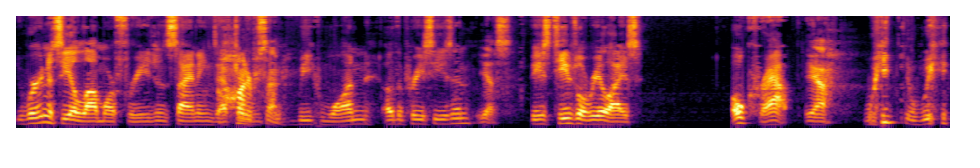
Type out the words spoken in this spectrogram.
we're going to see a lot more free agent signings after 100%. week one of the preseason Yes. because teams will realize, oh crap, Yeah. we we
